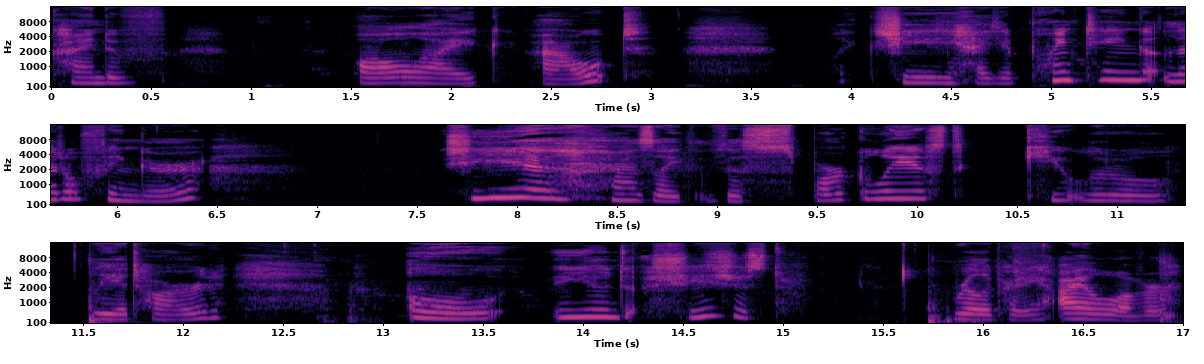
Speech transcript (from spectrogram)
kind of all like out. Like she has a pointing little finger she has like the sparkliest cute little leotard. Oh, and she's just really pretty. I love her.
